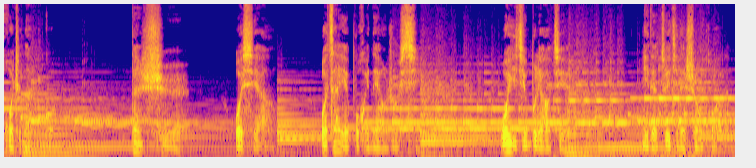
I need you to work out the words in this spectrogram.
或者难过。但是，我想，我再也不会那样入戏。我已经不了解你的最近的生活了。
